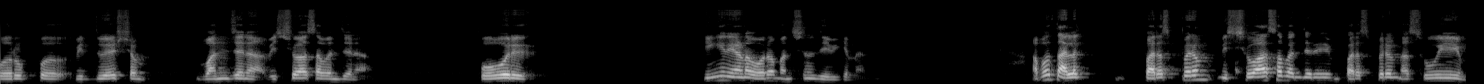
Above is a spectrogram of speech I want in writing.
വെറുപ്പ് വിദ്വേഷം വഞ്ചന വിശ്വാസവഞ്ചന പോര് ഇങ്ങനെയാണ് ഓരോ മനുഷ്യനും ജീവിക്കുന്നത്. അപ്പോൾ തല പരസ്പരം വിശ്വാസവഞ്ചനയും പരസ്പരം അസൂയയും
